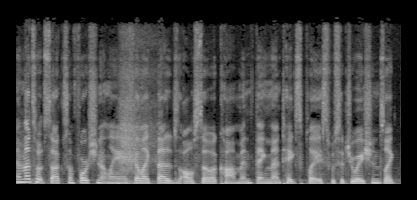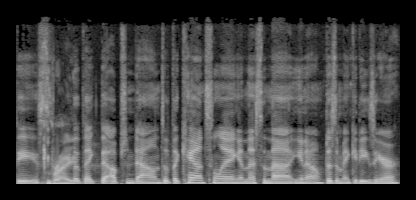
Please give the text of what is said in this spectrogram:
And that's what sucks. Unfortunately, I feel like that is also a common thing that takes place with situations like these. Right. That, like the ups and downs of the canceling and this and that, you know, doesn't make it easier.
